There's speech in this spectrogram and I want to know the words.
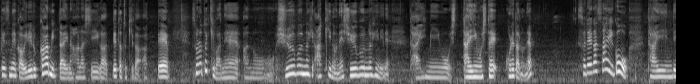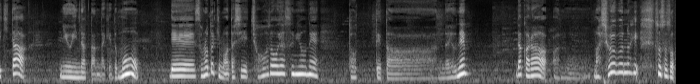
ペースメーカーを入れるかみたいな話が出た時があってその時はねあの秋分の日秋のね秋分の日にね退院をし退院をしてこれたのね。それが最後退院できた入院だったんだけどもでその時も私ちょうどお休みをね取ってたんだよね。だからあのまあ秋分の日そうそうそう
